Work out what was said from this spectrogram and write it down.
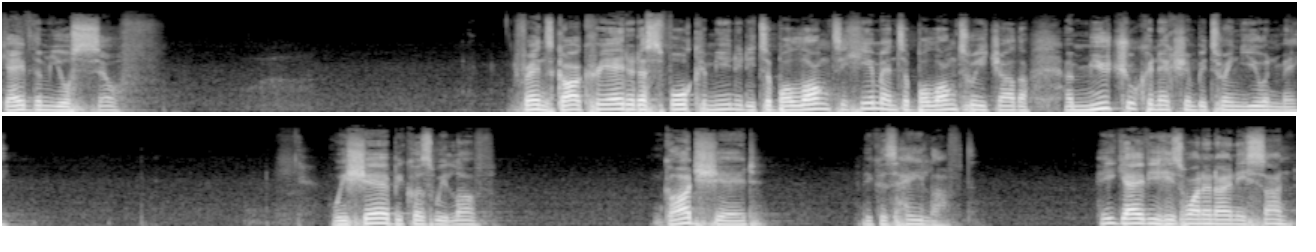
Gave them yourself. Friends, God created us for community, to belong to Him and to belong to each other, a mutual connection between you and me. We share because we love. God shared because He loved. He gave you His one and only Son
